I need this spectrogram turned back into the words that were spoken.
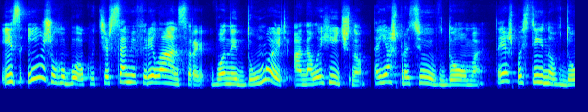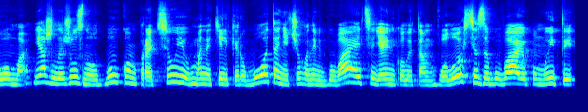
І з іншого боку, ті ж самі фрілансери, вони думають аналогічно. Та я ж працюю вдома, та я ж постійно вдома, я ж лежу з ноутбуком, працюю, в мене тільки робота, нічого не відбувається. Я інколи там волосся забуваю помити.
